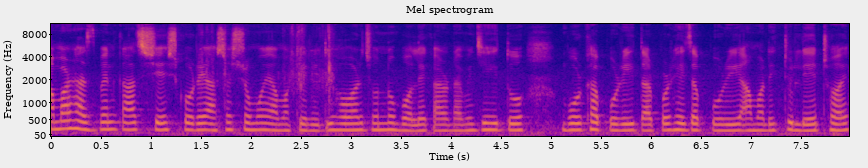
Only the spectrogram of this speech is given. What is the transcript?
আমার হাজব্যান্ড কাজ শেষ করে আসার সময় আমাকে রেডি হওয়ার জন্য বলে, কারণ আমি যেহেতু বোরখা পরি, তারপর হেজাব পরি, আমার একটু লেট হয়,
